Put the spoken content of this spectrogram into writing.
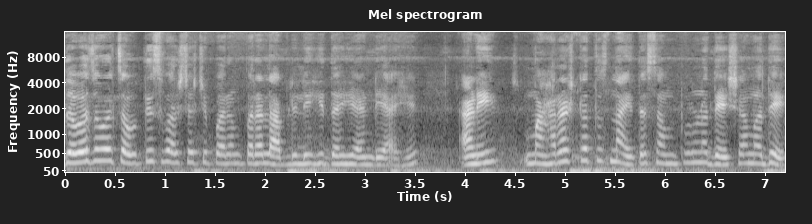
जवळजवळ चौतीस वर्षाची परंपरा लाभलेली ही दहीहंडी आहे. आणि महाराष्ट्रातच नाही तर संपूर्ण देशामध्ये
